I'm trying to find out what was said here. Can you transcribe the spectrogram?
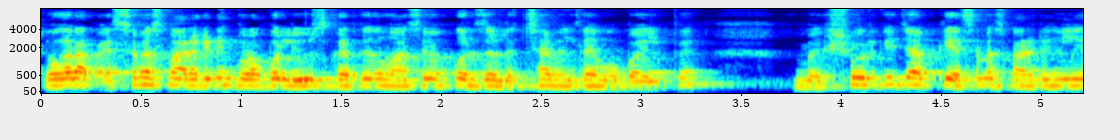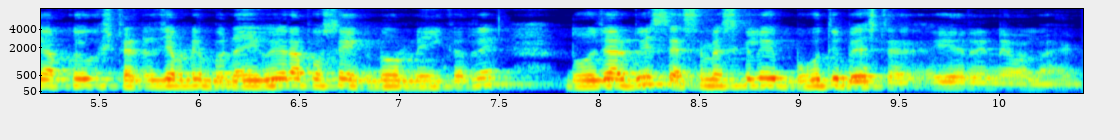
तो अगर आप एसएमएस मार्केटिंग प्रॉपर यूज़ करते हैं तो वहाँ से आपको रिज़ल्ट अच्छा मिलता है मोबाइल पर मेक श्योर कीजिए आपके एस एम एस मार्केटिंग के लिए आपको एक स्ट्रेटेजी अपनी बनाई हुई है आप उसे इग्नोर नहीं कर रहे, दो हज़ार बीस एस एम एस के लिए बहुत ही बेस्ट ये रहने वाला है।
